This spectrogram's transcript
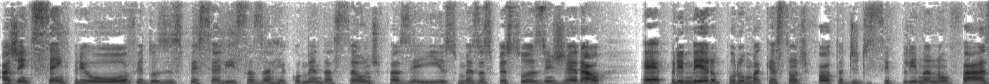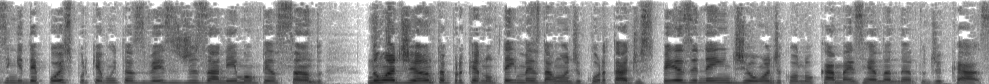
a gente sempre ouve dos especialistas a recomendação de fazer isso, mas as pessoas em geral, é, primeiro por uma questão de falta de disciplina não fazem e depois porque muitas vezes desanimam pensando, não adianta porque não tem mais de onde cortar despesa e nem de onde colocar mais renda dentro de casa.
